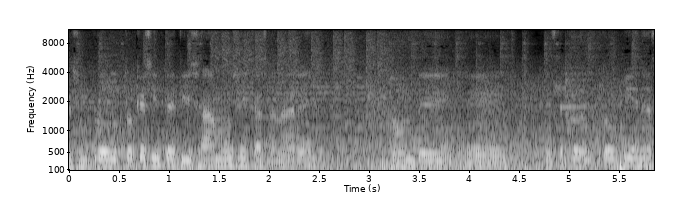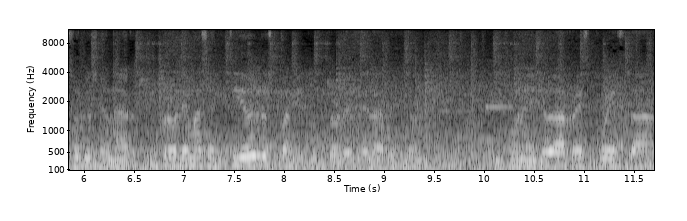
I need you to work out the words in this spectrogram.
Es un producto que sintetizamos en Casanare donde eh, este producto viene a solucionar un problema sentido de los palmicultores de la región y con ello dar respuesta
